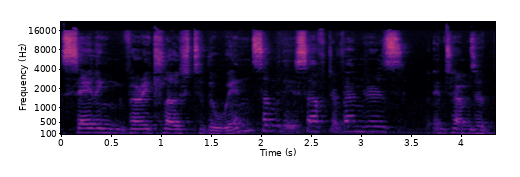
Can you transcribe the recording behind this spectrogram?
sailing very close to the wind, some of these software vendors, in terms of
